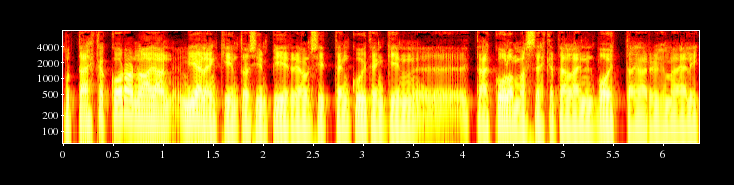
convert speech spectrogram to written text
mutta ehkä korona-ajan mielenkiintoisin piirre on sitten kuitenkin äh, tämä kolmas ehkä tällainen voittajaryhmä, eli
